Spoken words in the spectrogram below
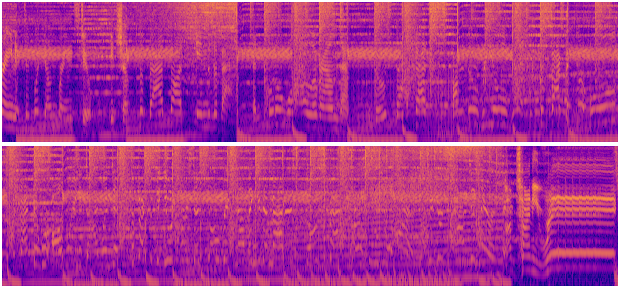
Brain, it did what young brains do. It shoved the bad thoughts into the back and put a wall around them. Those bad thoughts are the real risk. The fact that you're old, the fact that we're all going to die one day, the fact that the universe is so big nothing even matters, those facts are who you are. So you're trapped in there. I'm Tiny Rick.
